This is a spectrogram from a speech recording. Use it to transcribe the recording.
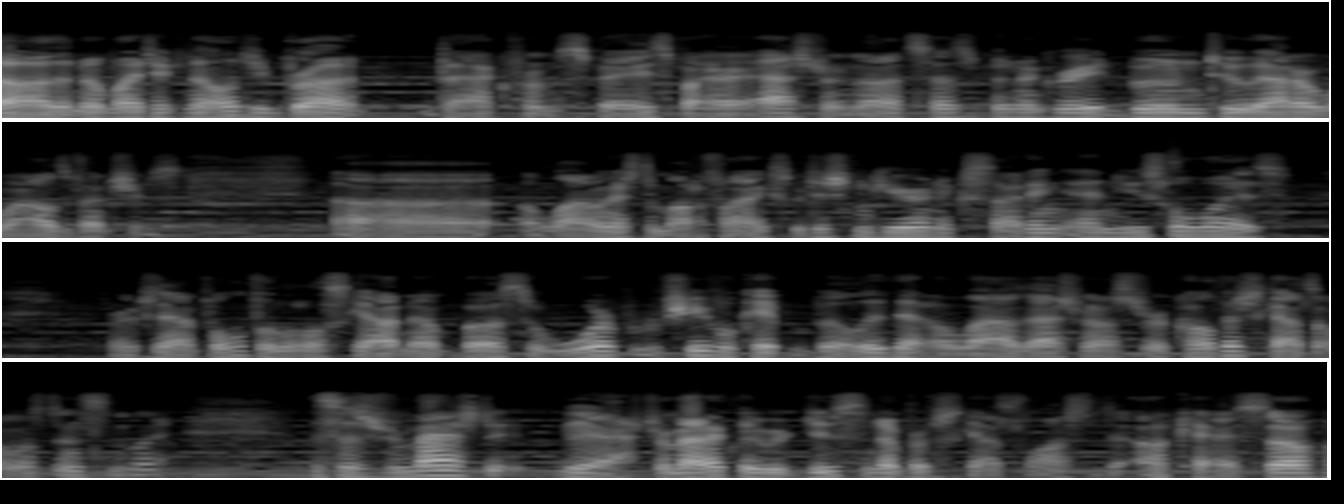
Uh, the Nomai technology brought back from space by our astronauts has been a great boon to Outer Wilds ventures, uh, allowing us to modify expedition gear in exciting and useful ways. For example, the little scout now boasts a warp retrieval capability that allows astronauts to recall their scouts almost instantly. This has dramatically, yeah, dramatically reduced the number of scouts lost. Okay, so,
